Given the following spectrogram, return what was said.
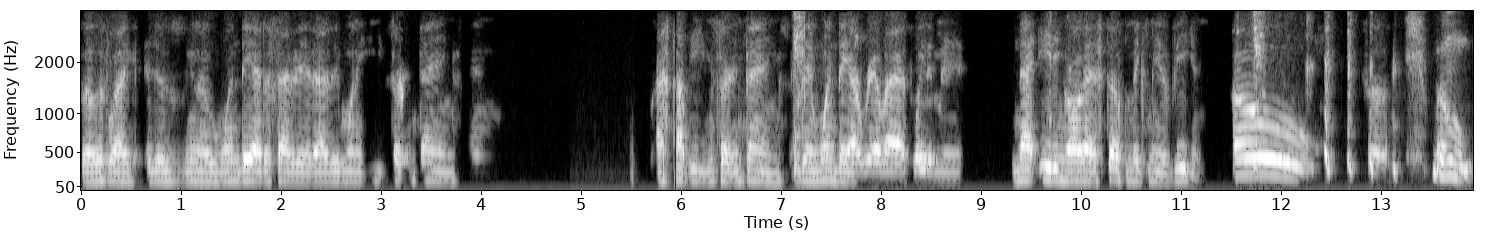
So it's like it just you know one day I decided that I didn't want to eat certain things I stopped eating certain things. And then one day I realized, wait a minute, not eating all that stuff makes me a vegan. Oh, so, boom.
